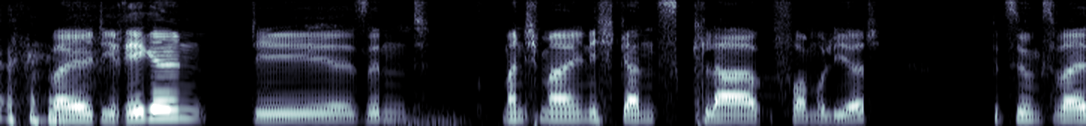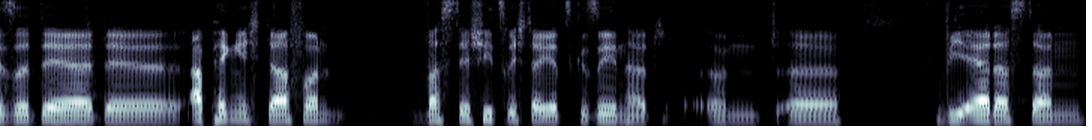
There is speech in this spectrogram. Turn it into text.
Weil die Regeln, die sind manchmal nicht ganz klar formuliert, beziehungsweise der, der abhängig davon, was der Schiedsrichter jetzt gesehen hat und äh, wie er das dann,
